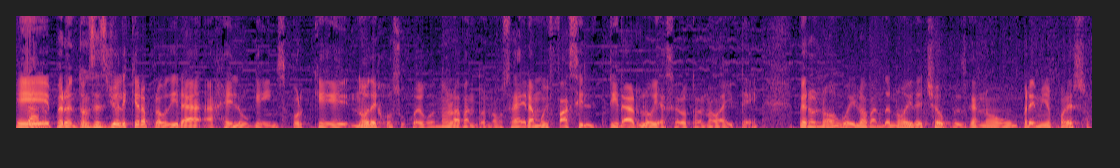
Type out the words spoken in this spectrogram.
Eh, Claro. Pero entonces yo le quiero aplaudir a, a Halo Games porque no dejó su juego, no lo abandonó. O sea, era muy fácil tirarlo y hacer otra nueva IP. Pero no, güey, lo abandonó y de hecho pues ganó un premio por eso,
